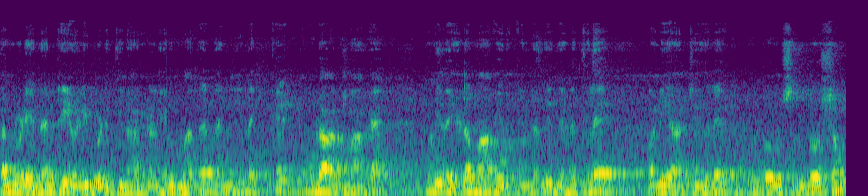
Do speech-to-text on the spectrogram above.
தங்களுடைய நன்றியை வெளிப்படுத்தினார்கள். இது மத நல்லிணக்க கூடாரமாக புனித இடமாக இருக்கின்றது. இந்த இடத்துல பணியாற்றியதிலே ரொம்பவும் சந்தோஷம்.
